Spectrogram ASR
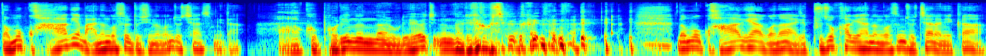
너무 과하게 많은 것을 두시는 건 좋지 않습니다. 아, 그거 버리는 날 우리 헤어지는 날이라고 제가 그랬는데. 너무 과하게 하거나 이제 부족하게 하는 것은 좋지 않으니까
